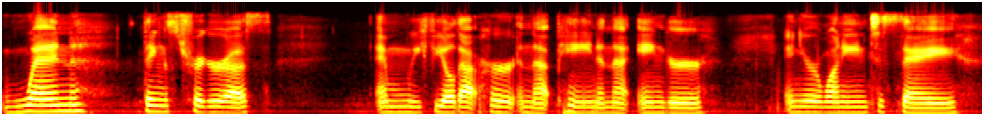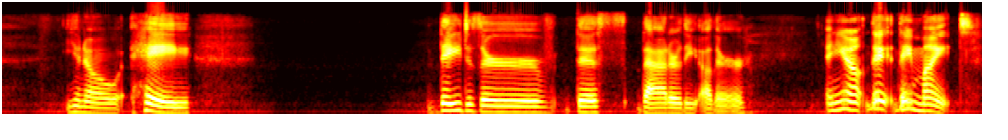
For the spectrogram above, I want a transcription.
when things trigger us and we feel that hurt and that pain and that anger and you're wanting to say you know hey they deserve this that or the other and you know they they might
